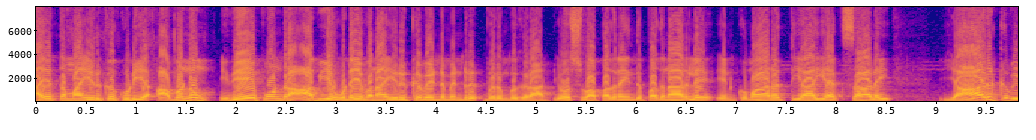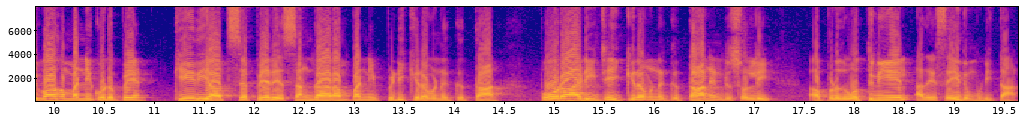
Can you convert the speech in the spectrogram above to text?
ஆயத்தமாய் இருக்கக்கூடிய அவனும் இதே போன்ற ஆவிய உடையவனாய் இருக்க வேண்டும் என்று விரும்புகிறான். யோசுவா பதினைந்து பதினாறிலே என் குமாரத்தியாகிய அக்ஸாலை யாருக்கு விவாகம் பண்ணி கொடுப்பேன்? கீரியாத் செப்பேரே சங்காரம் பண்ணி பிடிக்கிறவனுக்குத்தான் போராடி ஜெயிக்கிறவனுக்குத்தான் என்று சொல்லி அப்பொழுது ஒத்தினியேல் அதை செய்து முடித்தான்.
